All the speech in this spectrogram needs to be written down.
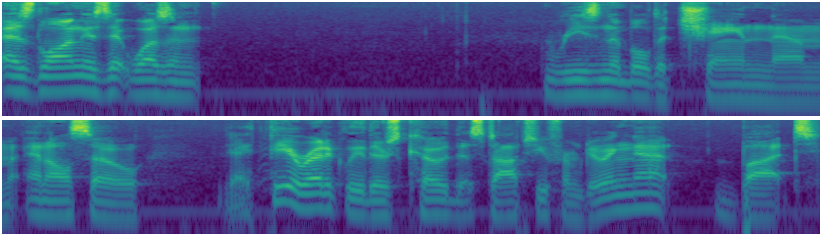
as long as it wasn't reasonable to chain them, and also theoretically there's code that stops you from doing that, but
